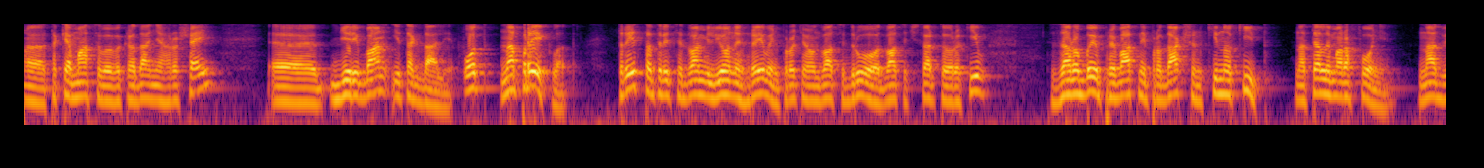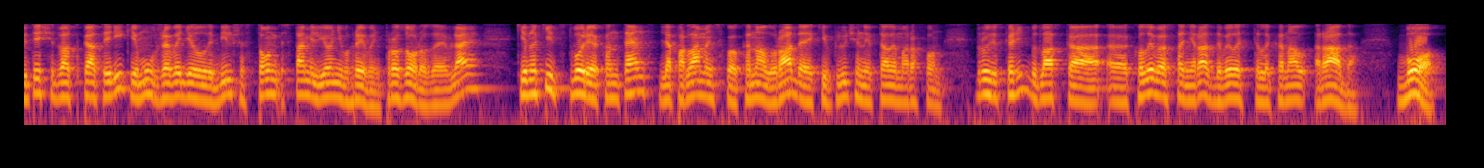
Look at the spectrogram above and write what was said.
е, таке масове викрадання грошей, е, дірібан і так далі. От, наприклад, 332 мільйони гривень протягом 22-24 років заробив приватний продакшн Кінокіт на телемарафоні. на 2025 рік йому вже виділили більше 100, 100 мільйонів гривень. Прозоро заявляє. Кінокіт створює контент для парламентського каналу Рада, який включений в телемарафон. Друзі, скажіть, будь ласка, е, коли ви останній раз дивились телеканал Рада? Бо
